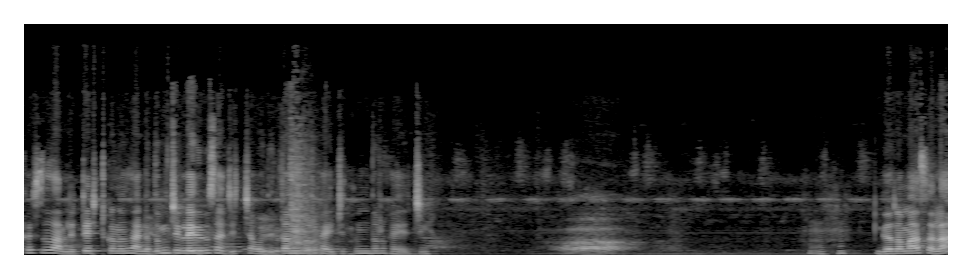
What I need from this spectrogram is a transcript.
कसं झालं टेस्ट करून सांगा. तुमची लई दिवसाची इच्छा होती. तंदूर खायची तंदूर खायची. गरम असाला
